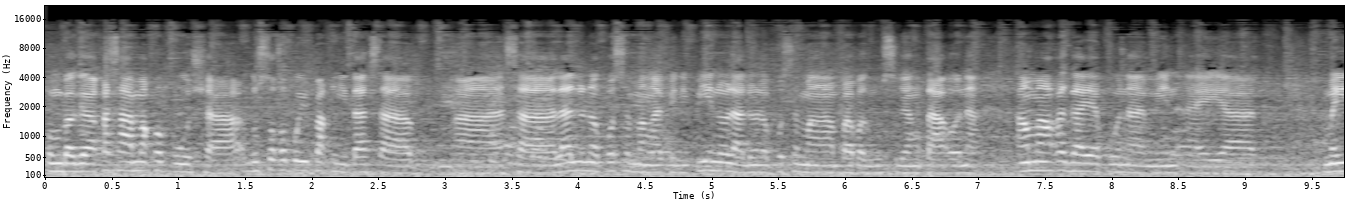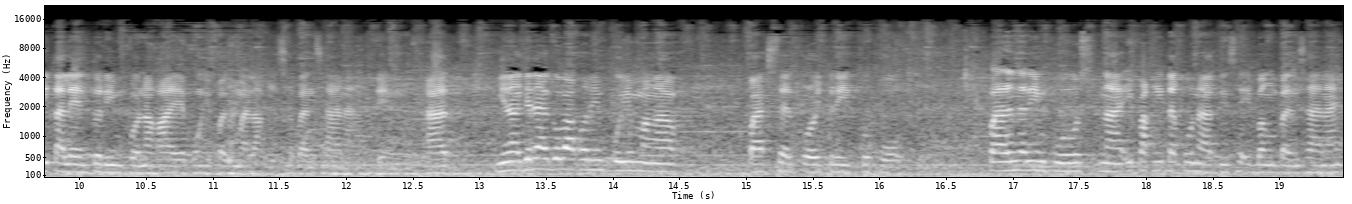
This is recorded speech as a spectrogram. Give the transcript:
kumbaga kasama ko po siya. Gusto ko po ipakita sa uh, sa lalo na po sa mga Pilipino, lalo na po sa mga papagmusulyang tao na ang mga kagaya po namin ay uh, may talento rin po na kaya pong ipagmalaki sa bansa natin. At ginagawa ko rin po yung mga pastel portrait ko po para na rin po na ipakita po natin sa ibang bansa na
